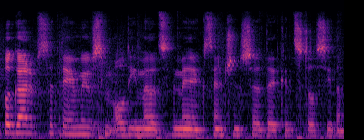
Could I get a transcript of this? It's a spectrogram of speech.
People got upset they removed some old emotes of the main extension so they could still see them.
